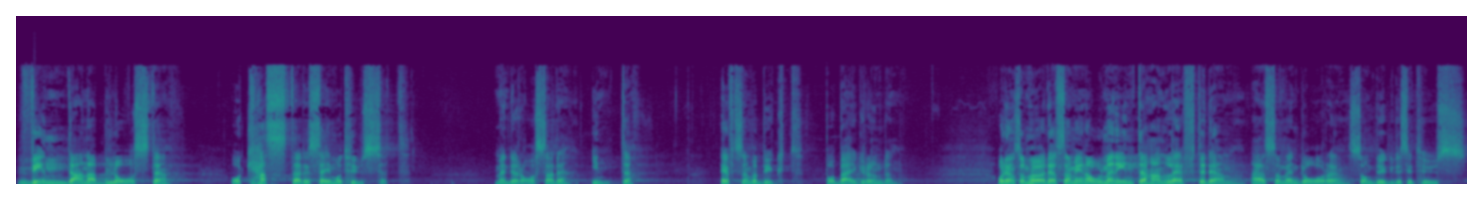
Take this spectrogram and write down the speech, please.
Vindarna blåste och kastade sig mot huset. Men det rasade inte eftersom det var byggt på berggrunden. Och den som hör dessa mina ord men inte handlar efter dem är som en dåre som byggde sitt hus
